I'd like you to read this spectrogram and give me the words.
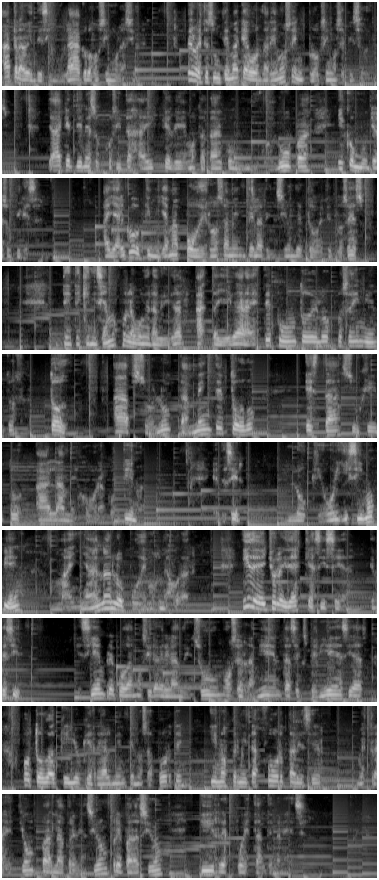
a través de simulacros o simulaciones. Pero este es un tema que abordaremos en próximos episodios, ya que tiene sus cositas ahí que debemos tratar con, con lupa y con mucha sutileza. Hay algo que me llama poderosamente la atención de todo este proceso. Desde que iniciamos con la vulnerabilidad hasta llegar a este punto de los procedimientos, todo, absolutamente todo, está sujeto a la mejora continua. Es decir, lo que hoy hicimos bien, mañana lo podemos mejorar. Y de hecho la idea es que así sea. Es decir, que siempre podamos ir agregando insumos, herramientas, experiencias o todo aquello que realmente nos aporte y nos permita fortalecer nuestra gestión para la prevención, preparación y respuesta ante emergencia.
